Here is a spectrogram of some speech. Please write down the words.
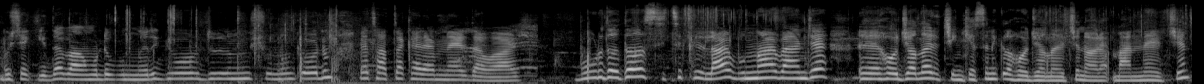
Bu şekilde ben burada bunları gördüm. Şunu gördüm ve tahta kalemleri de var. Burada da stickerlar. Bunlar bence e, hocalar için, kesinlikle hocalar için, öğretmenler için.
